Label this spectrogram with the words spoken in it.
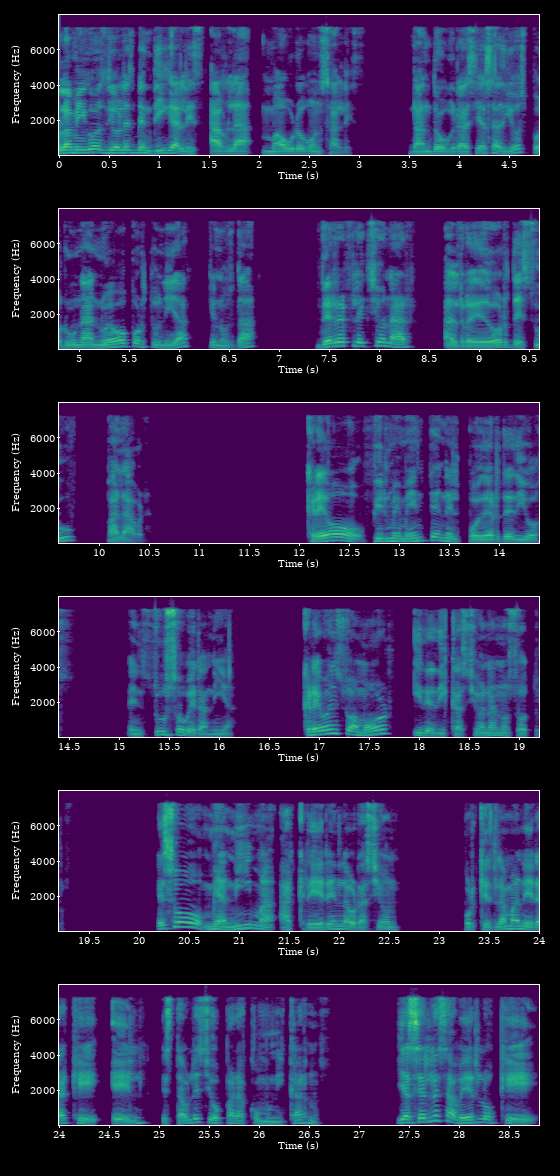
Hola amigos, Dios les bendiga, les habla Mauro González, dando gracias a Dios por una nueva oportunidad que nos da de reflexionar alrededor de su palabra. Creo firmemente en el poder de Dios, en su soberanía. Creo en su amor y dedicación a nosotros. Eso me anima a creer en la oración, porque es la manera que Él estableció para comunicarnos y hacerle saber lo que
